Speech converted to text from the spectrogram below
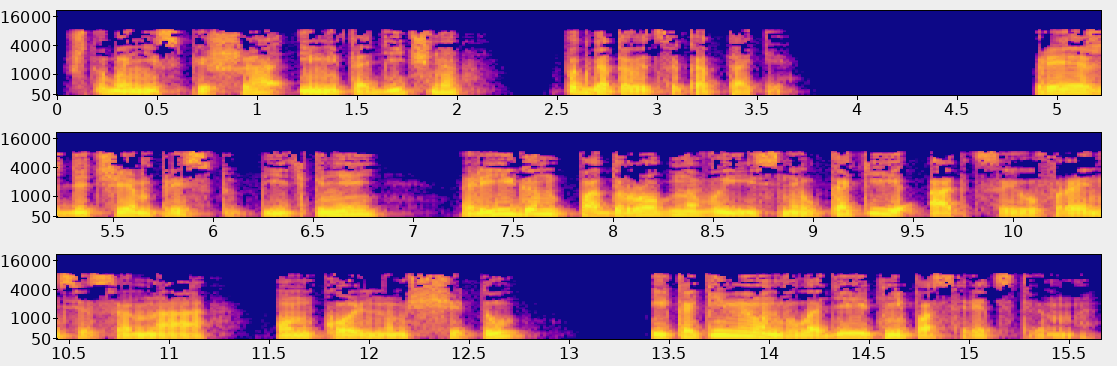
чтобы не спеша и методично подготовиться к атаке. Прежде чем приступить к ней, Риган подробно выяснил, какие акции у Фрэнсиса на онкольном счету и какими он владеет непосредственно.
